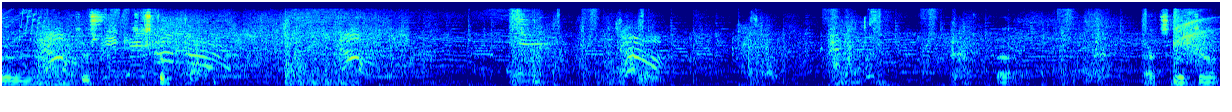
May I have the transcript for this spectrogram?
a just just a pop. That's no jump,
